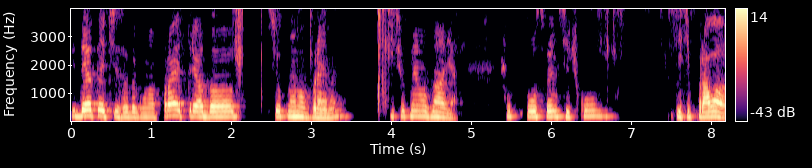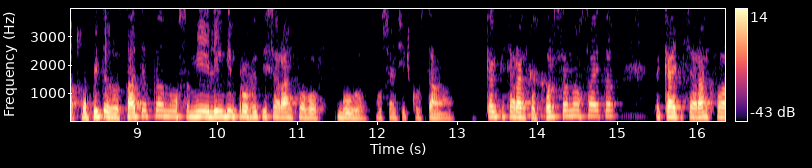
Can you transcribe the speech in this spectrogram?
Идеята е, че за да го направи, трябва да си отнема време и си отнема знания. Защото освен всичко, ти си права, попита за статията, но самия LinkedIn профил ти се ранква в Google, освен всичко останало. Как ти се ранква пърса на сайта, така и ти се ранква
